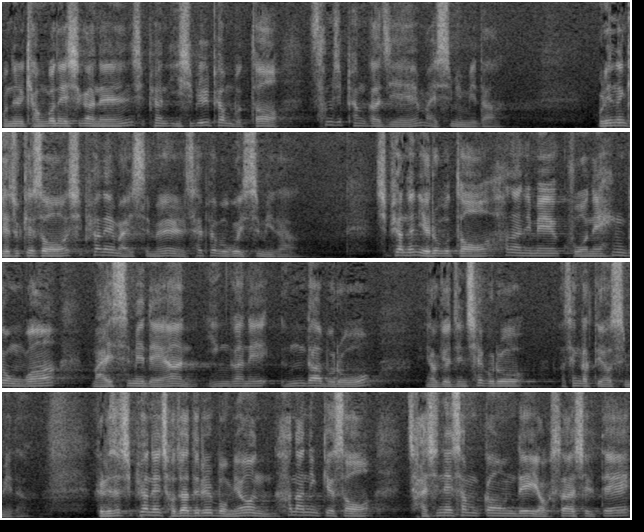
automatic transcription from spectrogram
오늘 경건의 시간은 시편 21편부터 30편까지의 말씀입니다. 우리는 계속해서 시편의 말씀을 살펴보고 있습니다. 시편은 예로부터 하나님의 구원의 행동과 말씀에 대한 인간의 응답으로 여겨진 책으로 생각되었습니다. 그래서 시편의 저자들을 보면 하나님께서 자신의 삶 가운데 역사하실 때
